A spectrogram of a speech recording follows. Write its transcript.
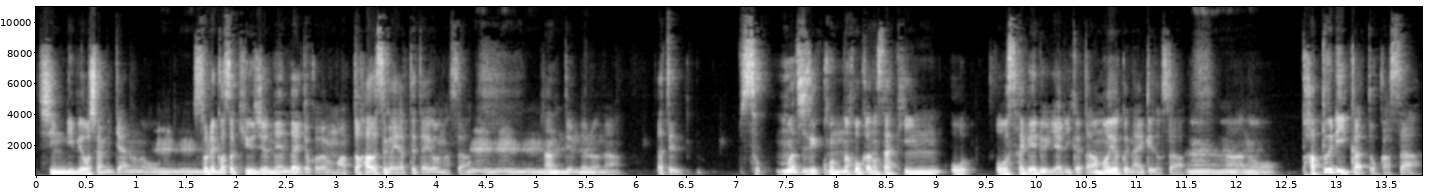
心理描写みたいなのをそれこそ90年代とかのマットハウスがやってたようなさなんて言うんだろうな。だってそマジでこんな他の作品をを下げるやり方あんまよくないけどさ、うんうんうん、あのパプリカとかさ、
